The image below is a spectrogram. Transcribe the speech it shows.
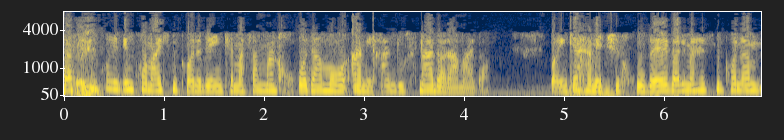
و فکر می‌کنید این کمک می‌کنه به اینکه مثلا من خودم رو عمیقا دوست ندارم الان. با اینکه همه چی خوبه ولی من حس می‌کنم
